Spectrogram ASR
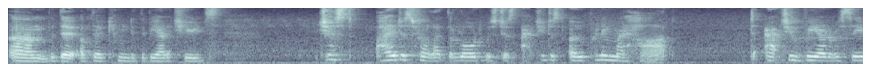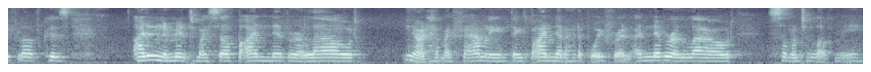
um, with the of the community of the Beatitudes. Just, I just felt like the Lord was just actually just opening my heart to actually be able to receive love because I didn't admit it to myself, but I never allowed, you know, I'd have my family and things, but I'd never had a boyfriend. I'd never allowed someone to love me,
